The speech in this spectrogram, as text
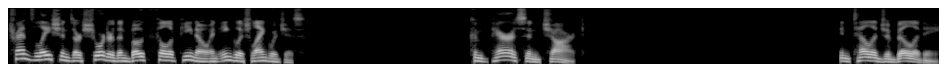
Translations are shorter than both Filipino and English languages. Comparison chart Intelligibility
